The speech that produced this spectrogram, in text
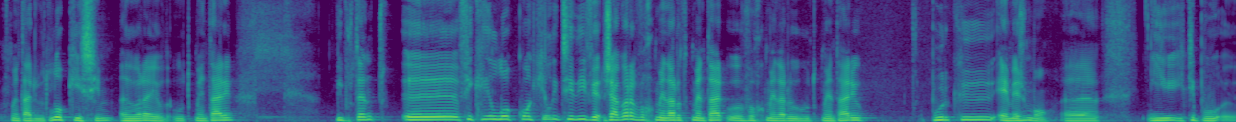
documentário louquíssimo, adorei o, o documentário, e portanto uh, fiquei louco com aquilo e decidi ver. Já agora vou recomendar o documentário, vou recomendar o documentário porque é mesmo bom. Uh, e, e, tipo,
